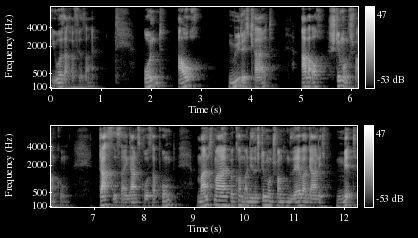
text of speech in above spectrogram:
die Ursache für sein und auch Müdigkeit, aber auch Stimmungsschwankungen. Das ist ein ganz großer Punkt. Manchmal bekommt man diese Stimmungsschwankungen selber gar nicht mit.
